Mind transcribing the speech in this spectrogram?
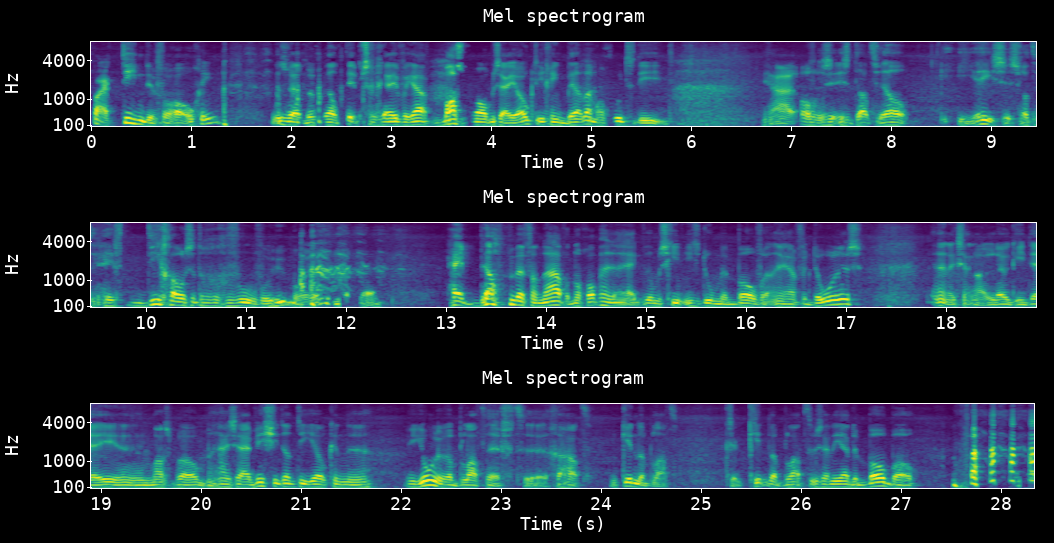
paar tiende verhoging. Dus we hebben wel tips gegeven. Ja, Masboom zei ook, die ging bellen. Maar goed, die... Ja, overigens is dat wel... Jezus, wat heeft die gozer toch een gevoel voor humor. Hij belde me vanavond nog op. Hij zei, ik wil misschien iets doen met boven en Verdoris. En ik zei, nou, leuk idee, eh, Masboom. Hij zei, wist je dat die ook een, eh, een jongerenblad heeft eh, gehad? Een kinderblad. Ik zei, kinderblad? Toen zei hij, ja, de Bobo.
